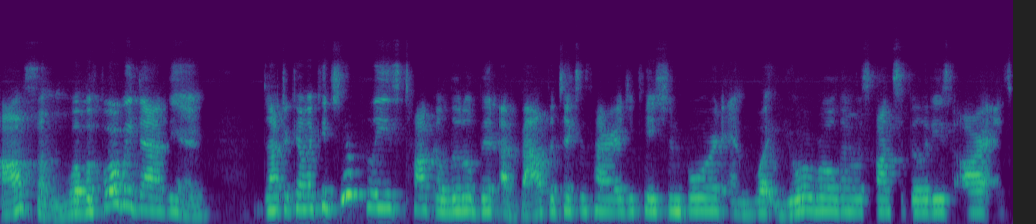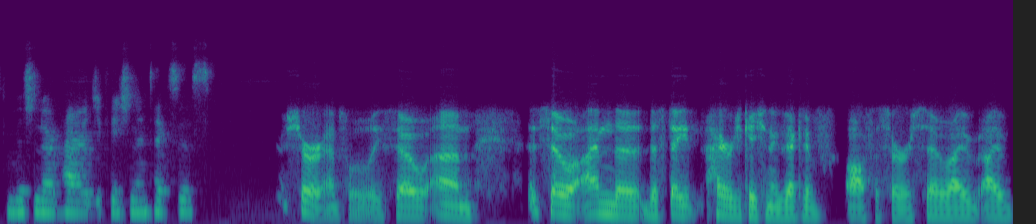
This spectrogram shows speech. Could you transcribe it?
Awesome. Well, before we dive in, Dr. Keller, could you please talk a little bit about the Texas Higher Education Board and what your role and responsibilities are as Commissioner of Higher Education in Texas? Sure, absolutely. So, um, so I'm the the state higher education executive officer. So I, I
